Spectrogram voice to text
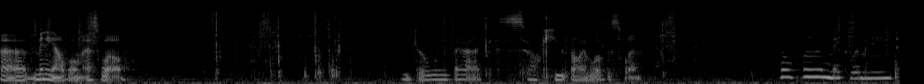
uh, mini album as well. We go way back. So cute. Oh, I love this one. So fun, make lemonade.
